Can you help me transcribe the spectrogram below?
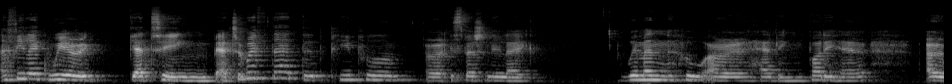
I feel like we're getting better with that that people or especially like women who are having body hair are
